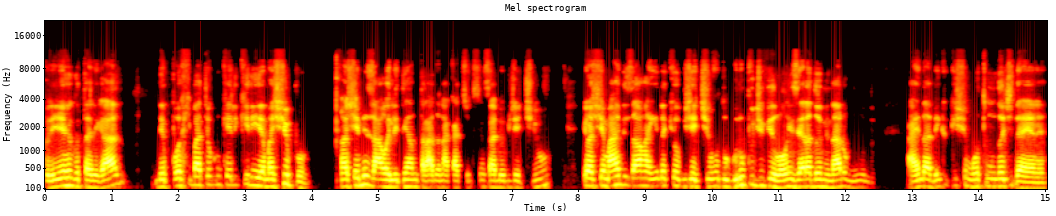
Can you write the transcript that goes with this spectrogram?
emprego, tá ligado? Depois que bateu com o que ele queria. Mas, tipo, eu achei bizarro ele ter entrado na Katsuki sem saber o objetivo. Eu achei mais bizarro ainda que o objetivo do grupo de vilões era dominar o mundo. Ainda bem que o Kishimoto mudou de ideia, né?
